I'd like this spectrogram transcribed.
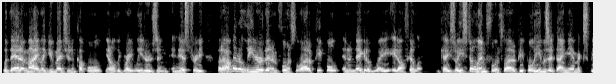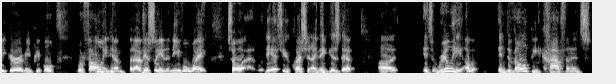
with that in mind, like you mentioned a couple, you know, the great leaders in, in history, but how about a leader that influenced a lot of people in a negative way, Adolf Hitler? Okay, so he mm. still influenced a lot of people. He was a dynamic speaker. I mean, people were following him, but obviously in an evil way. So uh, the answer to your question, I think, is that uh, it's really a, in developing confidence.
